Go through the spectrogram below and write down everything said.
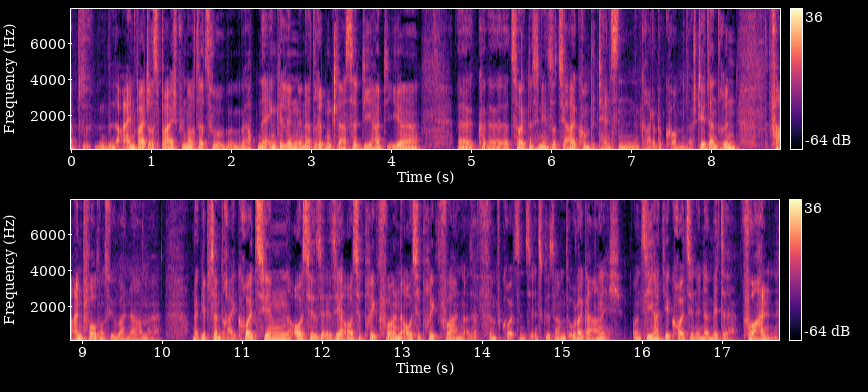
Habe ein weiteres Beispiel noch dazu. Ich habe eine Enkelin in der dritten Klasse, die hat ihr äh, äh, Zeugnis in den Sozialkompetenzen gerade bekommen. Da steht dann drin Verantwortungsübernahme. Und da gibt's dann drei Kreuzchen, aus, sehr ausgeprägt vorhanden, ausgeprägt vorhanden, also fünf Kreuzchen insgesamt oder gar nicht. Und sie hat ihr Kreuzchen in der Mitte vorhanden.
